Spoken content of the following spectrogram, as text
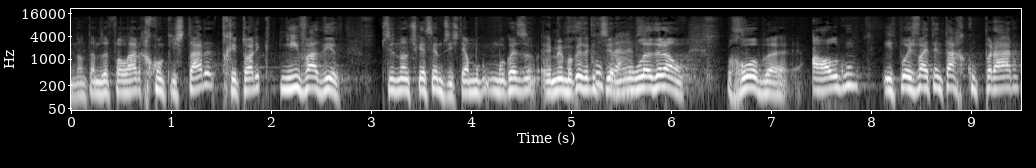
Não estamos a falar de reconquistar território que tinha invadido preciso não nos esquecermos isto. É uma coisa, é a mesma coisa que dizer um ladrão rouba algo e depois vai tentar recuperar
